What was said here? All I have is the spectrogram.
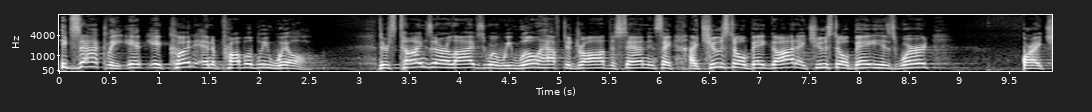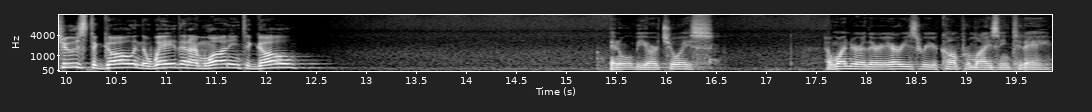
exactly. It, it could and it probably will. There's times in our lives where we will have to draw the sand and say, I choose to obey God, I choose to obey His word, or I choose to go in the way that I'm wanting to go. And it will be our choice. I wonder are there areas where you're compromising today?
